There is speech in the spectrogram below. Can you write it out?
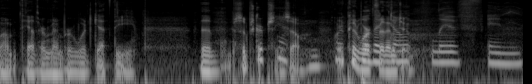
um, the other member would get the the subscription. Yeah. So Or it could work for them don't too. live in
